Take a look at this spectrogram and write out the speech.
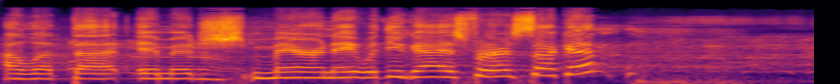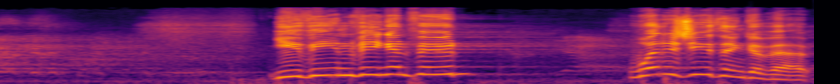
I'll let that image marinate with you guys for a second. You've eaten vegan food? What did you think of it?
